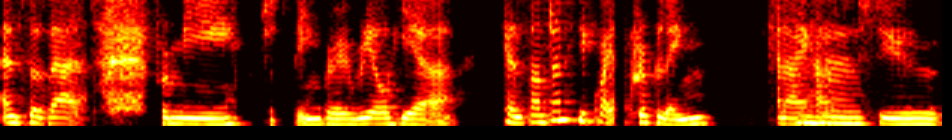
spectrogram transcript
And so that for me, just being very real here, can sometimes be quite crippling. And I mm-hmm. have to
